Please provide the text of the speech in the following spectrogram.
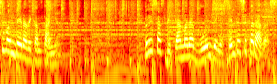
su bandera de campaña. Presas de Támara vuelven a celdas separadas.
